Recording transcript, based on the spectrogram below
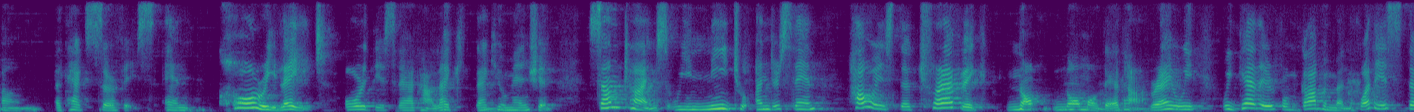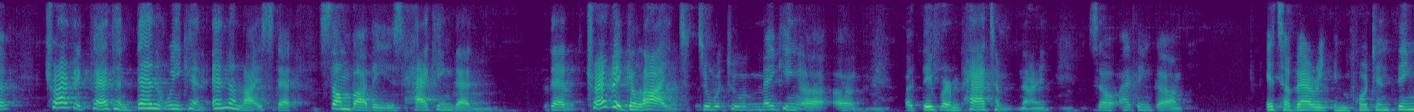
um, attack surface and correlate all this data, like, like you mentioned. Sometimes we need to understand how is the traffic not normal data, right? We, we get it from government. What is the traffic pattern? Then we can analyze that somebody is hacking that, that traffic light to, to making a, a, a different pattern, right? So I think um, it's a very important thing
